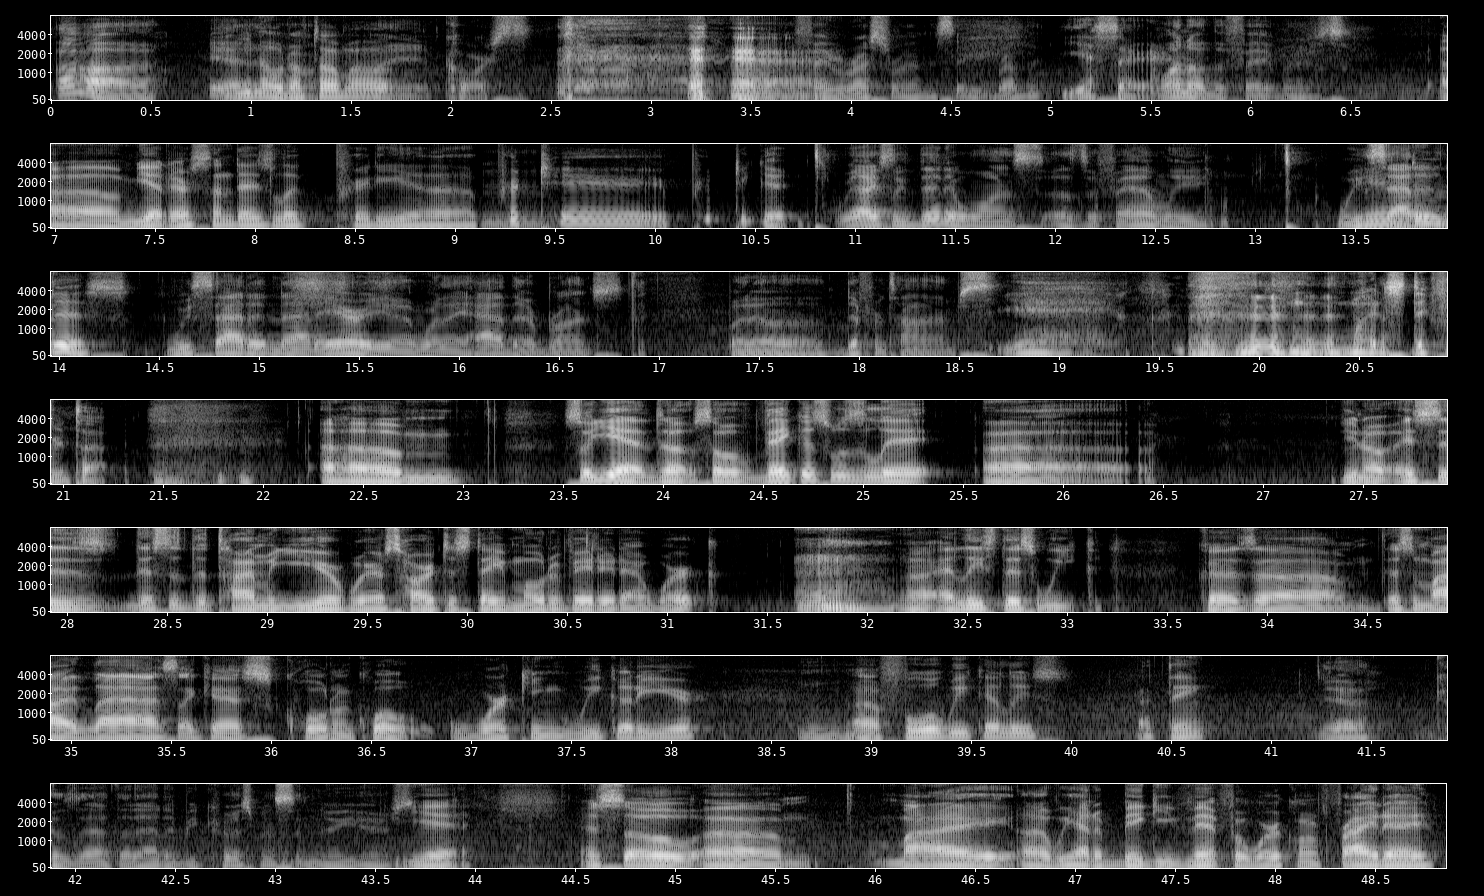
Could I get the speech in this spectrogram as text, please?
Ah, yeah, You know what I'm talking Oh, about? yeah, of course. Favorite restaurant in the city, brother. Yes, sir. One of the favorites. Um, yeah, their Sundays look pretty, uh, Hmm. pretty, pretty good. We actually did it once as a family. We sat didn't in do the- this. We sat in that area where they had their brunch, but uh, different times. Yeah, much different time. Um, so yeah, the, so Vegas was lit. Uh, you know, this is this is the time of year where it's hard to stay motivated at work. uh, at least this week, because um, this is my last, I guess, quote unquote, working week of the year, uh, full week at least, I think. Yeah, because after that it'd be Christmas and New Year's. Yeah. And so um my uh we had a big event for work on Friday.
